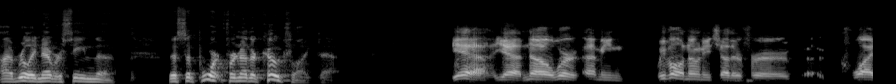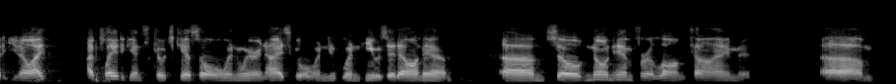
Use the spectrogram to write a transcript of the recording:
I've really never seen the the support for another coach like that. Yeah, yeah, no, we're. I mean, we've all known each other for uh, quite. You know, I I played against Coach Kissel when we were in high school when when he was at L and M. Um, so known him for a long time, and um,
